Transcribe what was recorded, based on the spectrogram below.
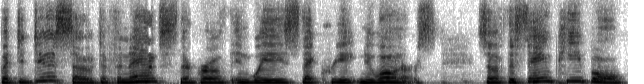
but to do so to finance their growth in ways that create new owners. So if the same people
